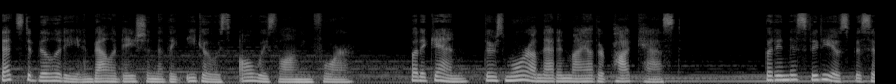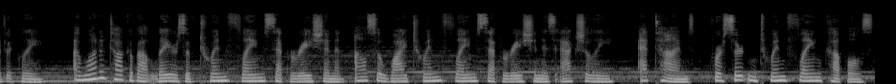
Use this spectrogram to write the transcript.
that stability and validation that the ego is always longing for. But again, there's more on that in my other podcast. But in this video specifically, I want to talk about layers of twin flame separation and also why twin flame separation is actually, at times, for certain twin flame couples,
